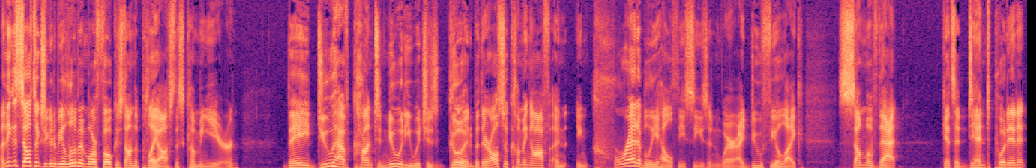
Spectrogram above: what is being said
I think the Celtics are going to be a little bit more focused on the playoffs this coming year. They do have continuity, which is good, but they're also coming off an incredibly healthy season where I do feel like some of that gets a dent put in it.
